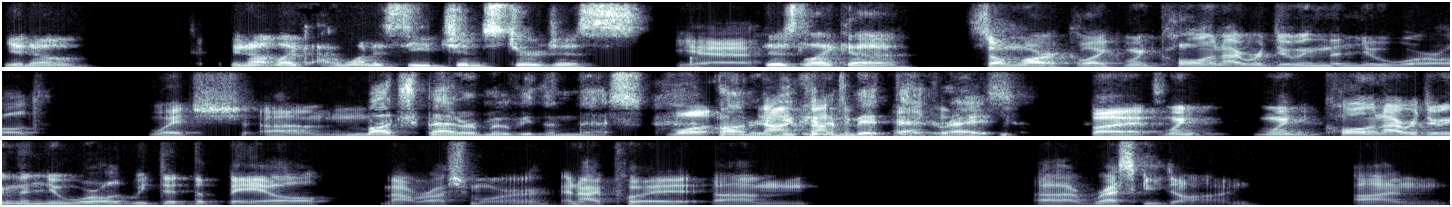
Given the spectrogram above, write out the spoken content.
you know, you're not like I want to see Jim Sturgess. Yeah. There's like a So Mark, like when Cole and I were doing the New World, which um Much better movie than this. well Connor, not- you can admit that, right? this, but when when Cole and I were doing the New World, we did the Bale Mount Rushmore, and I put um uh Rescue Dawn on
